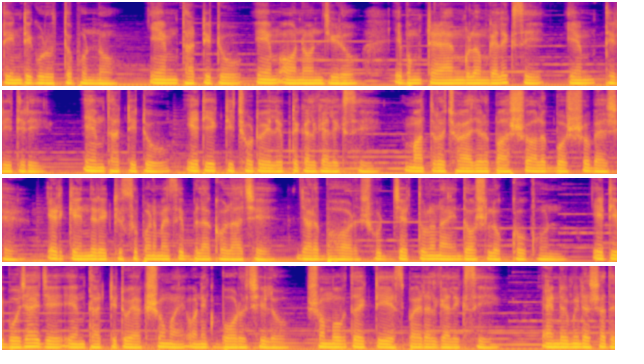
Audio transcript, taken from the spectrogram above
তিনটি গুরুত্বপূর্ণ, M thirty two, M one one zero এবং Triangulum galaxy M thirty three M thirty two এটি একটি ছোট ইলেকট্রিক্যাল গ্যালাক্সি মাত্র ছয় হাজার পাঁচশো আলোকবর্ষ ব্যাসের। এর কেন্দ্রে একটি সুপারম্যাসিভ ব্ল্যাক হোল আছে, যার ভর সূর্যের তুলনায় দশ লক্ষ গুণ। এটি বোঝায় যে এম থার্টি টু একসময় অনেক বড় ছিল, সম্ভবত একটি স্পাইরাল গ্যালাক্সি অ্যান্ডোমিডার সাথে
